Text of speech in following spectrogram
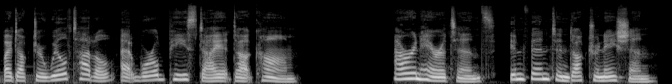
by Dr. Will Tuttle at WorldPeaceDiet.com. Our Inheritance Infant Indoctrination.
